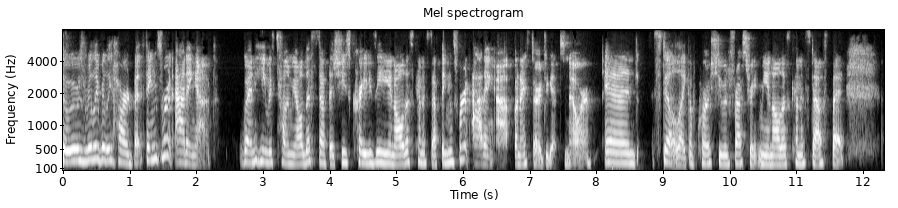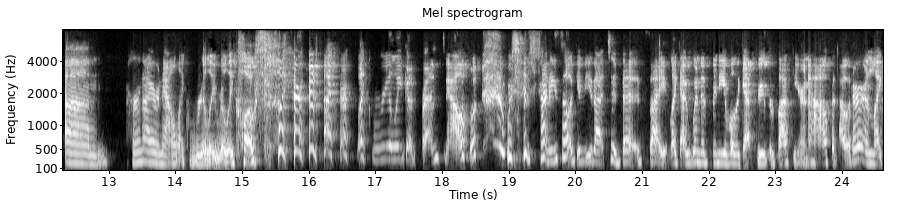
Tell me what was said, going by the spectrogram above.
So it was really, really hard, but things weren't adding up when he was telling me all this stuff that she's crazy and all this kind of stuff. Things weren't adding up when I started to get to know her. And still, like, of course, she would frustrate me and all this kind of stuff. But um, her and I are now like really, really close. her and I are like really good friends now, which is funny. So I'll give you that tidbit. It's like, like I wouldn't have been able to get through this last year and a half without her. And like,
